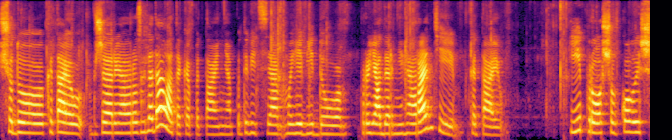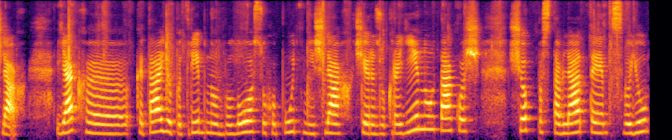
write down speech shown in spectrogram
Щодо Китаю, вже я розглядала таке питання. Подивіться моє відео про ядерні гарантії Китаю і про шовковий шлях. Як е, Китаю потрібно було сухопутній шлях через Україну також, щоб поставляти свою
